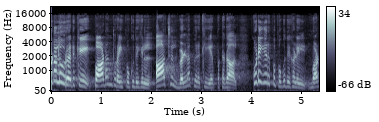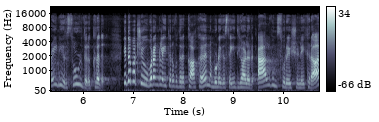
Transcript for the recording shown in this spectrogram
கூடலூர் அருகே பாடந்துறை பகுதியில் ஆற்றில் வெள்ளப்பெருக்கு ஏற்பட்டதால் குடியிருப்பு பகுதிகளில் மழைநீர் சூழ்ந்திருக்கிறது. இது பற்றி விவரங்களை தருவதற்காக நம்முடைய செய்தியாளர் ஆல்வின் சுரேஷ் இணைகிறார்.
